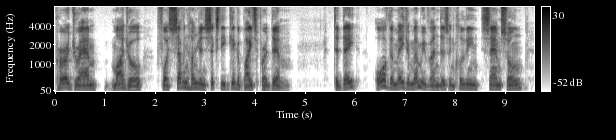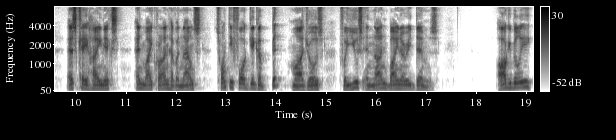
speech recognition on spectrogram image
per DRAM module for 760 gigabytes per DIMM. To date, all of the major memory vendors, including Samsung, SK Hynix, and Micron, have announced 24 gigabit modules for use in non binary DIMMs. Arguably,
